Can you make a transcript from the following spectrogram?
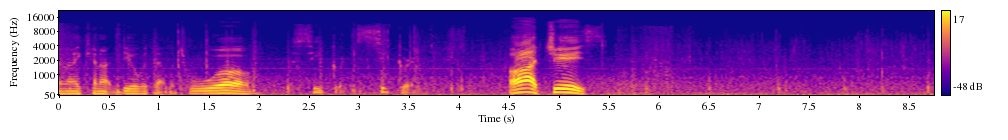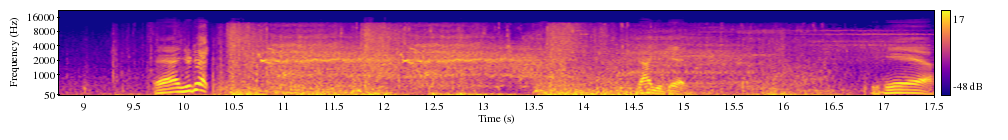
And I cannot deal with that much. Whoa. Secret, secret. Ah, jeez. And you're dead. Now you're dead. Yeah.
